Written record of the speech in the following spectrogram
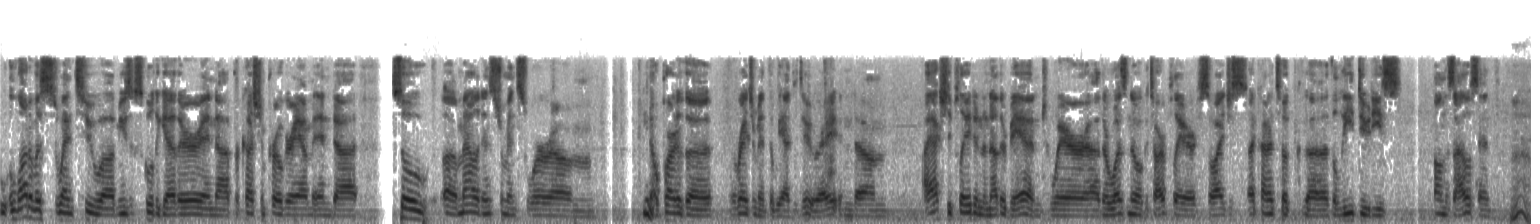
a lot of us went to uh, music school together and uh, percussion program, and uh, so uh, mallet instruments were, um, you know, part of the regiment that we had to do, right? And um, I actually played in another band where uh, there was no guitar player, so I just I kind of took the, the lead duties on the xylosynth. Oh,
